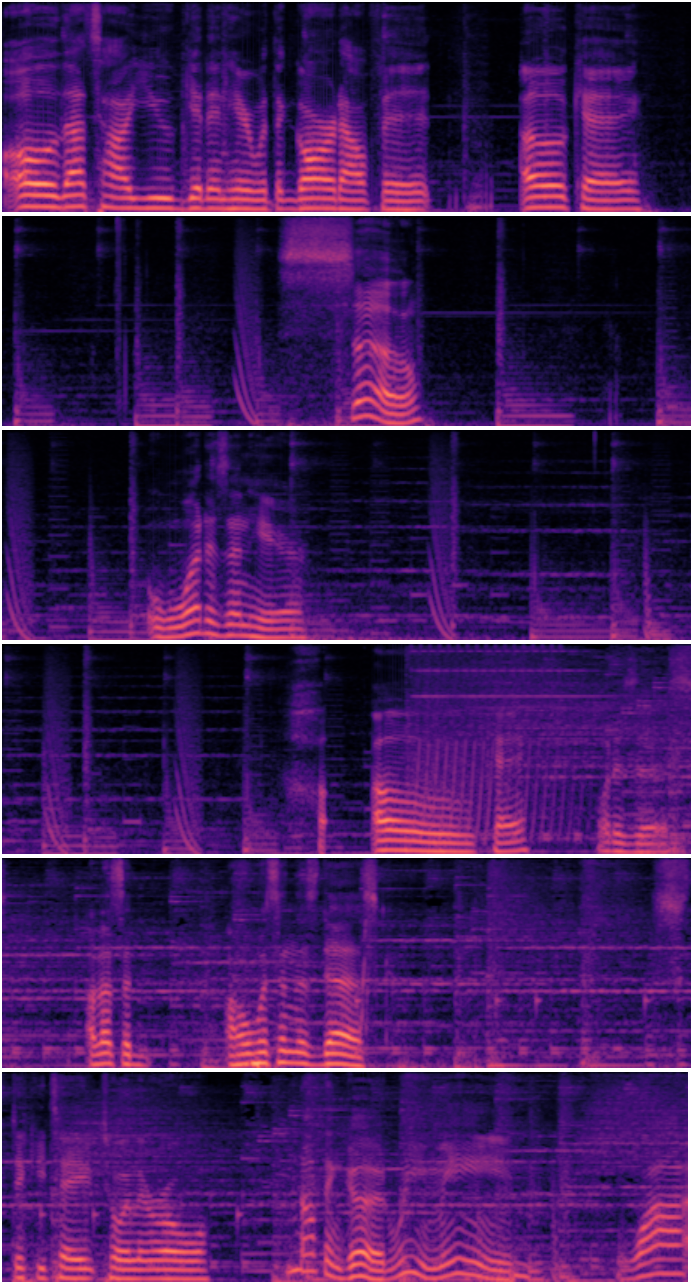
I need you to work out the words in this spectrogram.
Oh, that's how you get in here with the guard outfit. Okay. So, what is in here? Oh, okay. What is this? Oh, that's a... Oh, what's in this desk? Sticky tape, toilet roll. Nothing good. What do you mean? Why?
